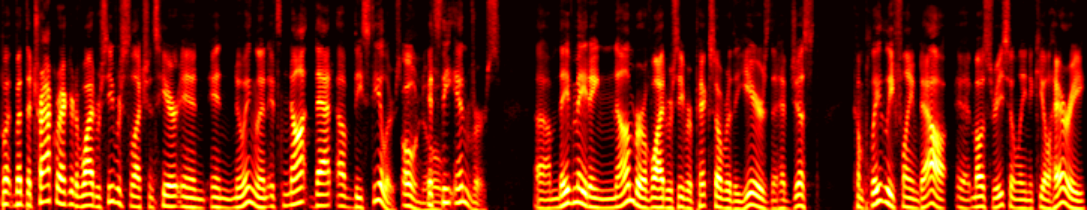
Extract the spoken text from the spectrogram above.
But but the track record of wide receiver selections here in in New England, it's not that of the Steelers. Oh no, It's the inverse. Um, they've made a number of wide receiver picks over the years that have just completely flamed out. Uh, most recently, N'Keal Harry,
